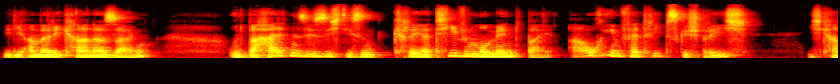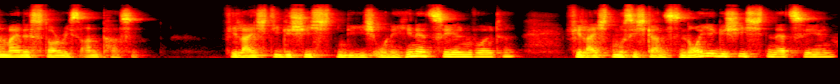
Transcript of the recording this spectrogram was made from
wie die Amerikaner sagen, und behalten Sie sich diesen kreativen Moment bei, auch im Vertriebsgespräch. Ich kann meine Stories anpassen. Vielleicht die Geschichten, die ich ohnehin erzählen wollte, Vielleicht muss ich ganz neue Geschichten erzählen.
